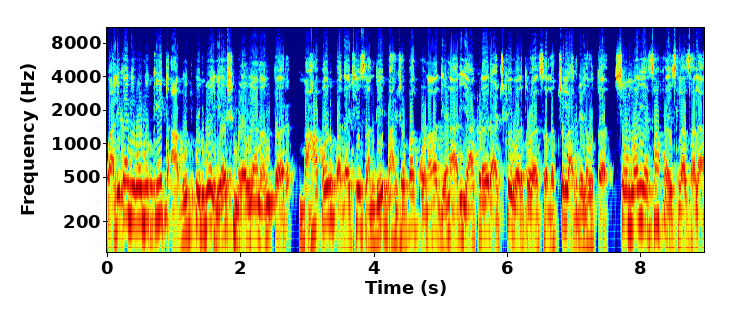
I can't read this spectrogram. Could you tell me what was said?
पालिका निवडणुकीत अभूतपूर्व यश मिळवल्यानंतर महापौर पदाची संधी भाजपा कोणाला देणार याकडे राजकीय वर्तुळाचं लक्ष लागलेलं होतं. सोमवारी याचा फैसला झाला.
